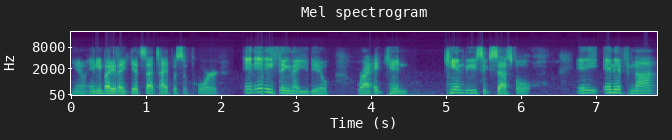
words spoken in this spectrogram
you know anybody that gets that type of support in anything that you do, right, can can be successful. Any and if not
